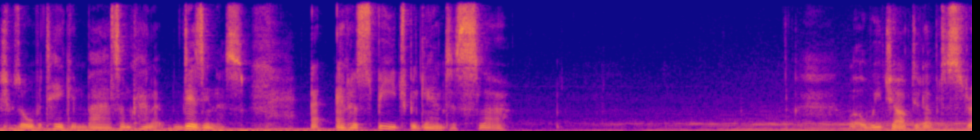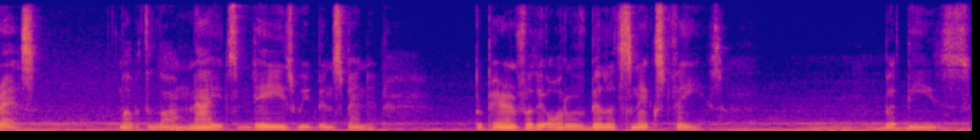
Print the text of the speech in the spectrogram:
she was overtaken by some kind of dizziness, and her speech began to slur. Well, we chalked it up to stress. What with the long nights and days we'd been spending preparing for the Order of Byleth's next phase. But these,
